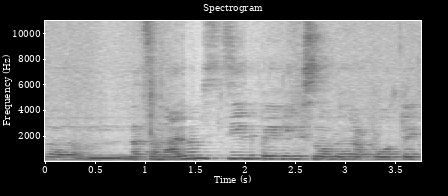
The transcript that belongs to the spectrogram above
в национальном стиле, появились новые работы.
